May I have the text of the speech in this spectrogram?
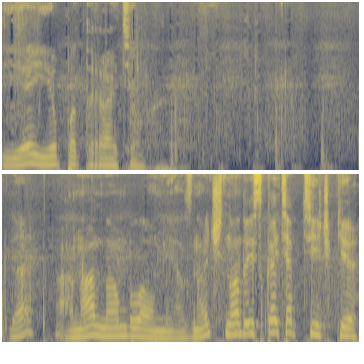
И я ее потратил. Да? Она одна была у меня. Значит, надо искать аптечки.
